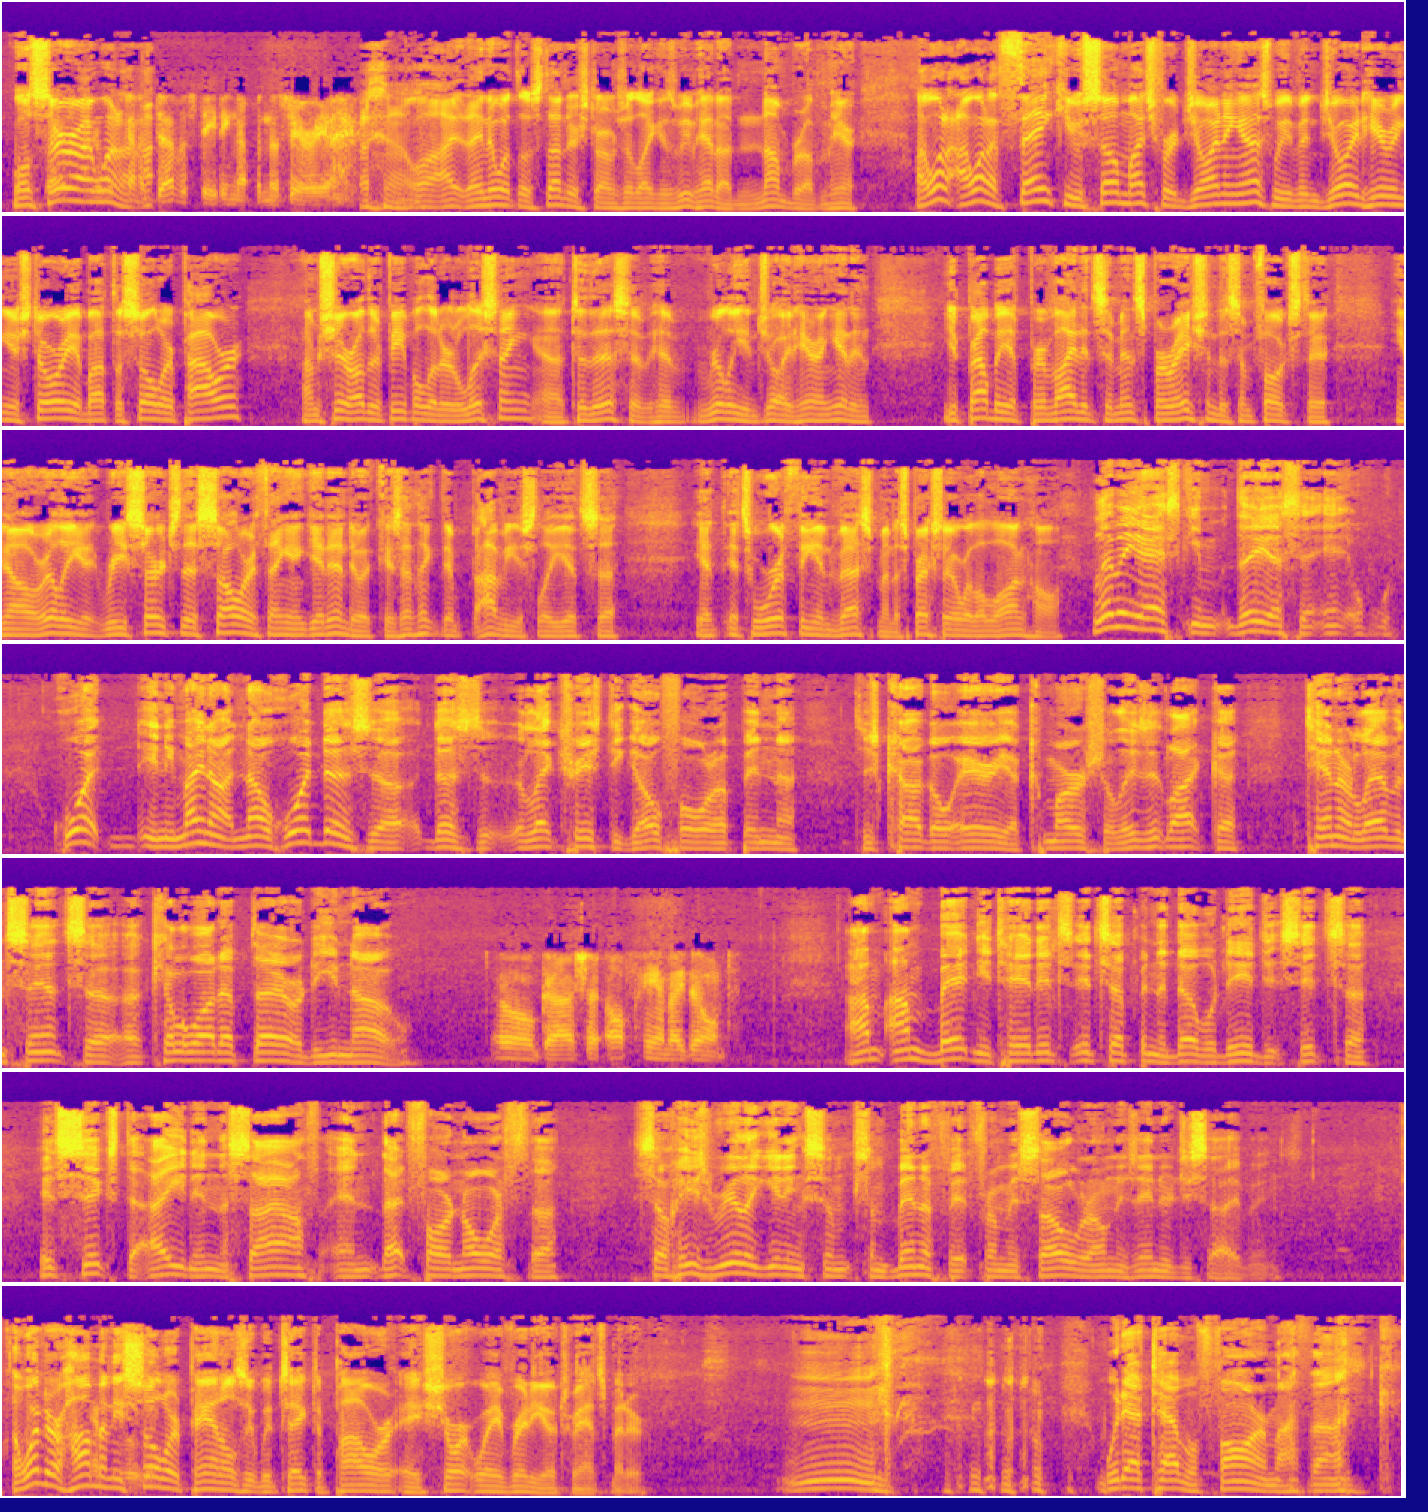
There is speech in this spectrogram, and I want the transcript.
Well, sir, I It was want kind of to. devastating up in this area. well, I, I know what those thunderstorms are like, as we've had a number of them here. I want I want to thank you so much for joining us. We've enjoyed hearing your story about the solar power. I'm sure other people that are listening uh, to this have, have really enjoyed hearing it, and you probably have provided some inspiration to some folks to, you know, really research this solar thing and get into it because I think that obviously it's uh, it, it's worth the investment, especially over the long haul. Let me ask him this: What, and he may not know, what does uh, does electricity go for up in the, the Chicago area commercial? Is it like uh, ten or eleven cents a, a kilowatt up there, or do you know? Oh gosh, I, offhand I don't. I'm I'm betting you, Ted. It's it's up in the double digits. It's uh, it's six to eight in the south and that far north. Uh, so he's really getting some some benefit from his solar on his energy savings. I wonder how many solar panels it would take to power a shortwave radio transmitter. We'd have to have a farm, I think.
